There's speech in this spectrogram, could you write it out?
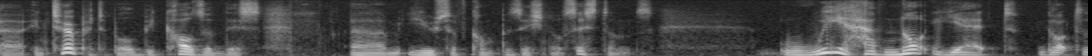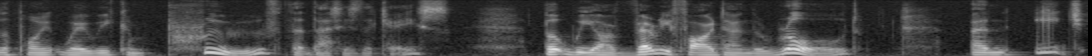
uh, interpretable because of this um, use of compositional systems. We have not yet got to the point where we can prove that that is the case, but we are very far down the road, and each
